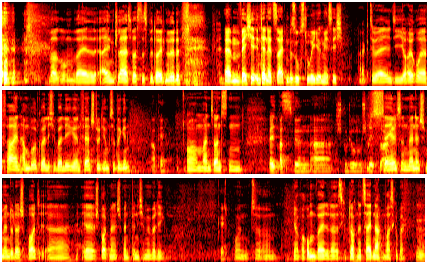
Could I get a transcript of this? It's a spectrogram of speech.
Warum? Weil allen klar ist, was das bedeuten würde. Ähm, welche Internetseiten besuchst du regelmäßig? Aktuell die EuroFH in Hamburg, weil ich überlege, ein Fernstudium zu beginnen. Okay. Um, ansonsten. Was ist für ein äh, Studium strebst du Sales an? und Management oder Sport, äh, Sportmanagement bin ich am Überlegen. Okay. Und ähm, ja, warum? Weil äh, es gibt auch eine Zeit nach dem Basketball. Mhm.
